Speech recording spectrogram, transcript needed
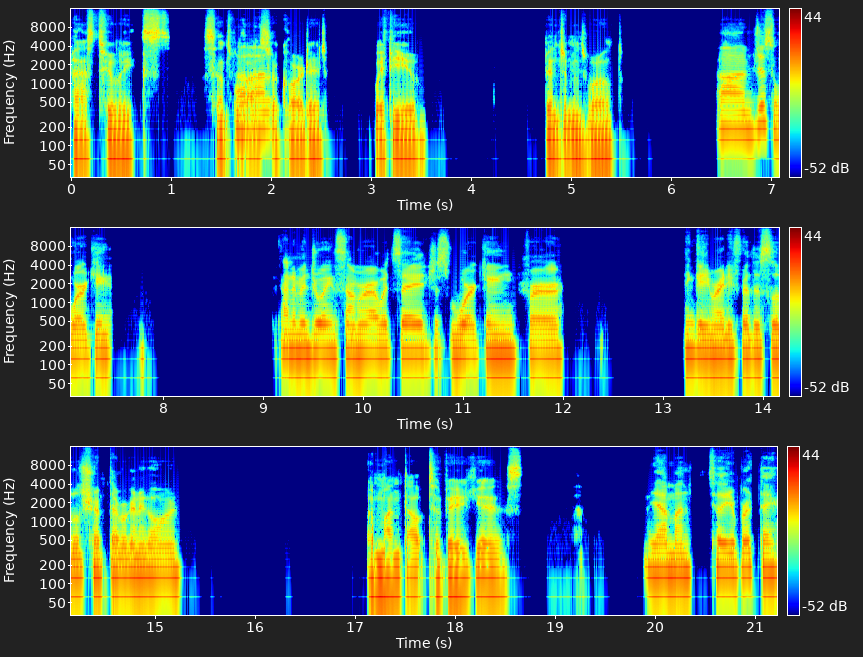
past two weeks since we last Um, recorded with you, Benjamin's World? Um, just working. Kind of enjoying summer, I would say. Just working for and getting ready for this little trip that we're gonna go on. A month out to Vegas. Yeah, a month till your birthday,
